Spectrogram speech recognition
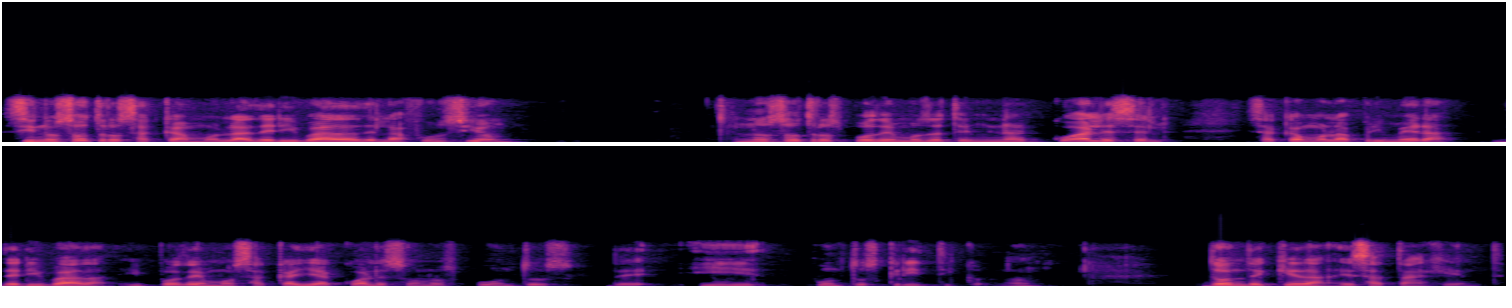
Si nosotros sacamos la derivada de la función, nosotros podemos determinar cuál es el, sacamos la primera derivada y podemos sacar ya cuáles son los puntos de, y puntos críticos, ¿no? ¿Dónde queda esa tangente?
